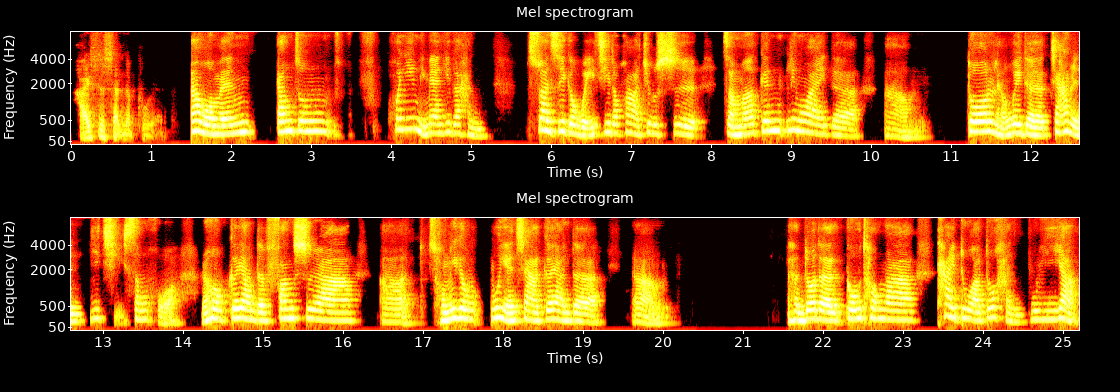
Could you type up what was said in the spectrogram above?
还是神的仆人？那我们当中婚姻里面一个很算是一个危机的话，就是怎么跟另外的啊？多两位的家人一起生活，然后各样的方式啊啊，从一个屋檐下各样的啊，很多的沟通啊、态度啊都很不一样。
